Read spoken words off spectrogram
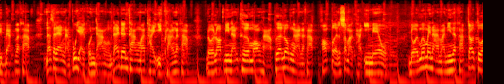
ลิแบ็กนะครับนักแสดงหนังผู้ใหญ่คนดัง ได้เดินทางมาไทยอีกครั้งนะครับ โดยรอบนี้นั้นเธอมองหาเพื่อร่วมงานนะครับ พร้อมเปิดรับสมัครทางอีเมล โดยเมื่อไม่นานมานี้นะครับ เจ้าตัว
